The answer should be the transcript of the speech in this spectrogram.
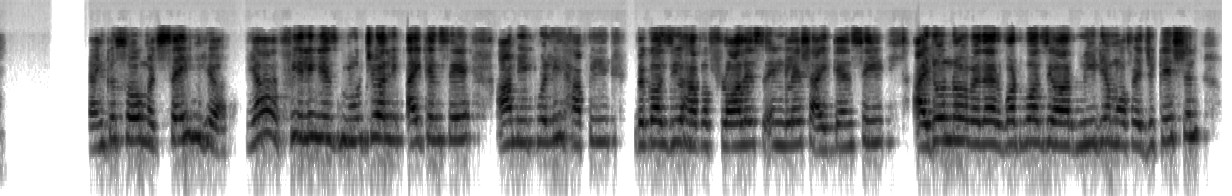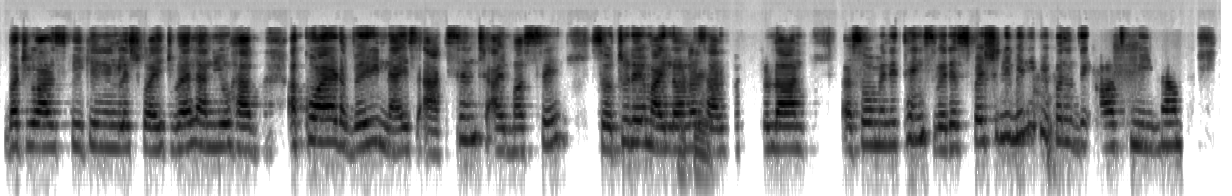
Thank you so much. Same here. Yeah, feeling is mutual. I can say I'm equally happy because you have a flawless English. I can see. I don't know whether what was your medium of education, but you are speaking English quite well and you have acquired a very nice accent, I must say. So today my learners are going to learn uh, so many things very especially many people they ask me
